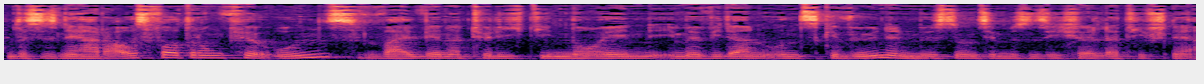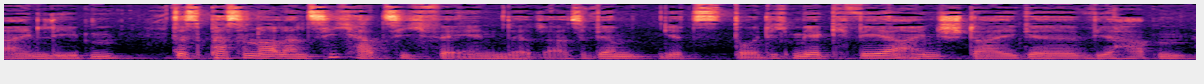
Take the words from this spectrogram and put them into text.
Das ist eine Herausforderung für uns, weil wir natürlich die Neuen immer wieder an uns gewöhnen müssen und sie müssen sich relativ schnell einleben. Das Personal an sich hat sich verändert. Also wir haben jetzt deutlich mehr Quereinsteiger. Wir haben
